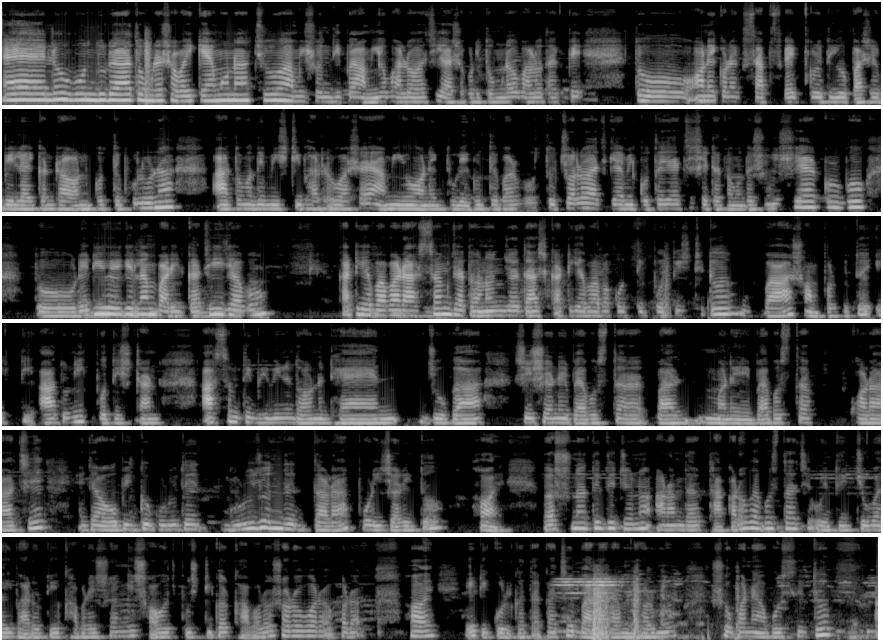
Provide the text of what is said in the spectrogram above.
Hello বন্ধুরা, তোমরা সবাই কেমন আছো? আমি সন্দীপা, আমিও ভালো আছি, আশা করি তোমরাও ভালো থাকবে। তো অনেক অনেক সাবস্ক্রাইব করে দিও, পাশের বেল আইকনটা অন করতে ভুলো না। আর তোমাদের মিষ্টি ভালোবাসায় আমিও অনেক দূরে ঘুরতে পারব। তো চলো আজকে আমি কোথায় যাচ্ছি সেটা তোমাদের সঙ্গে শেয়ার করব। তো রেডি হয়ে গেলাম, বাড়ির কাছেই যাব। কাটিয়া বাবার আশ্রম যা ধনঞ্জয় দাস কাটিয়া বাবা কর্তৃক প্রতিষ্ঠিত বা সম্পর্কিত একটি আধুনিক প্রতিষ্ঠান। আশ্রমটি বিভিন্ন ধরনের ধ্যান যোগা সেশনের ব্যবস্থা বা মানে ব্যবস্থা করা আছে যা অভিজ্ঞ গুরুদের গুরুজনদের দ্বারা পরিচালিত হয়। দর্শনার্থীদের জন্য আরামদায়ক থাকারও ব্যবস্থা আছে। ঐতিহ্যবাহী ভারতীয় খাবারের সঙ্গে সহজ পুষ্টিকর খাবারও সরবরাহ করা হয়। এটি কলকাতার কাছে বালারাম ধর্ম সোপানে অবস্থিত।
